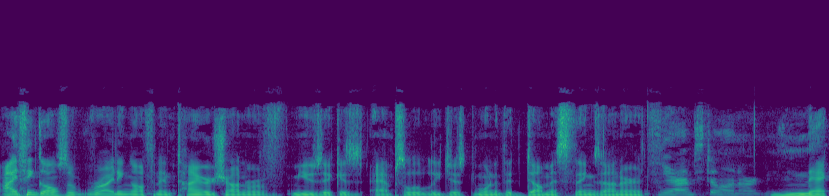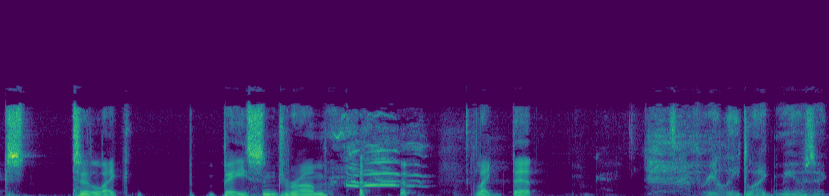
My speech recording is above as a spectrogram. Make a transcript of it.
I think also writing off an entire genre of music is absolutely just one of the dumbest things on earth. Yeah, I'm still on art. Next to like bass and drum, like that. Okay. I really like music,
